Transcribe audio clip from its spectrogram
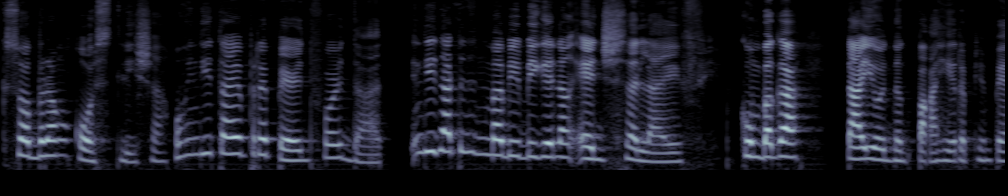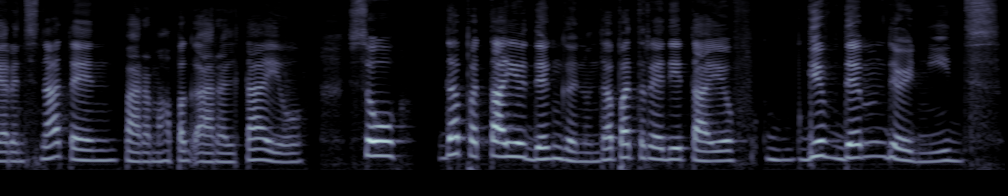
sobrang costly siya. Kung hindi tayo prepared for that, hindi natin mabibigyan ng edge sa life. Kumbaga, tayo, nagpakahirap yung parents natin para makapag-aral tayo. So, dapat tayo din ganun. Dapat ready tayo. Give them their needs.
